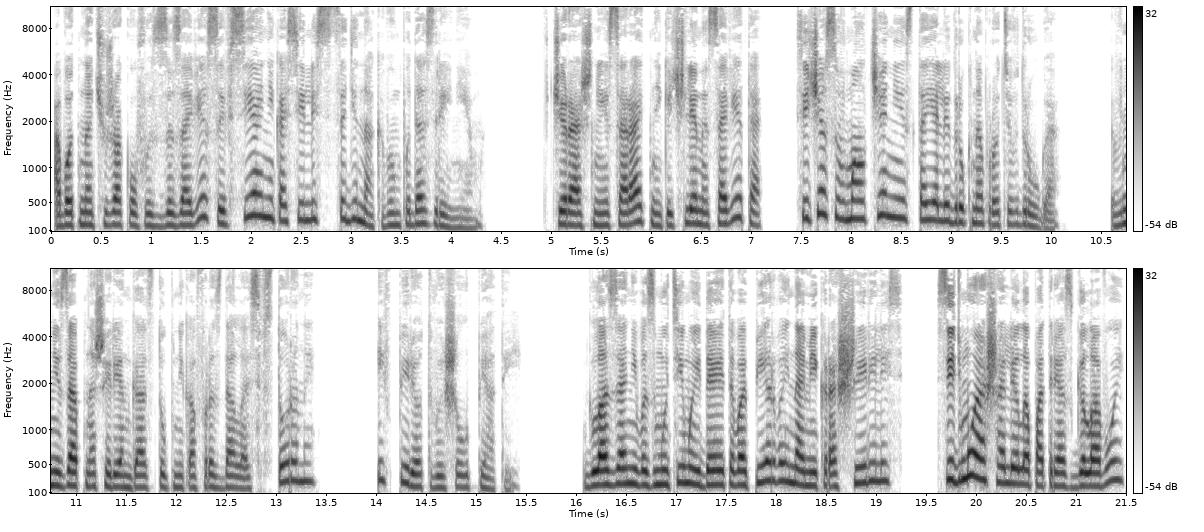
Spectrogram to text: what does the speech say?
А вот на чужаков из-за завесы все они косились с одинаковым подозрением. Вчерашние соратники, члены совета, сейчас в молчании стояли друг напротив друга. Внезапно шеренга отступников раздалась в стороны, и вперед вышел пятый. Глаза невозмутимой до этого первой на миг расширились, седьмой ошалело потряс головой,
